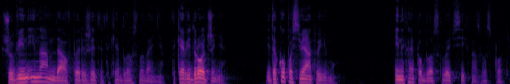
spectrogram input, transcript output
щоб Він і нам дав пережити таке благословення, таке відродження і таку посвяту йому. І нехай поблагословить всіх нас Господь.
